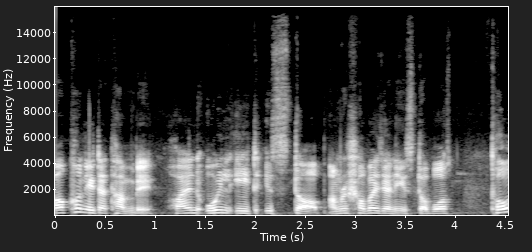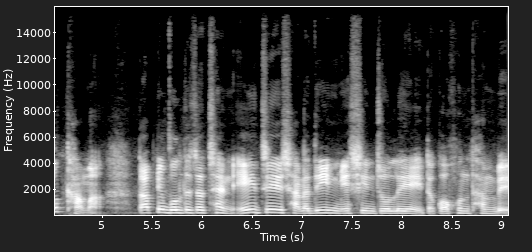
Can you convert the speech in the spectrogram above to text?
কখন এটা থামবে? হোয়েন উইল ইট স্টপ আমরা সবাই জানি স্টপ অর্থ থামা। তো আপনি বলতে চাচ্ছেন, এই যে সারাদিন মেশিন চলে, এটা কখন থামবে?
